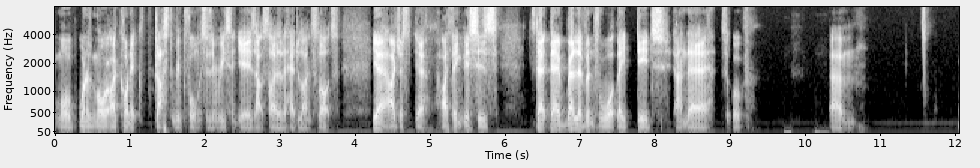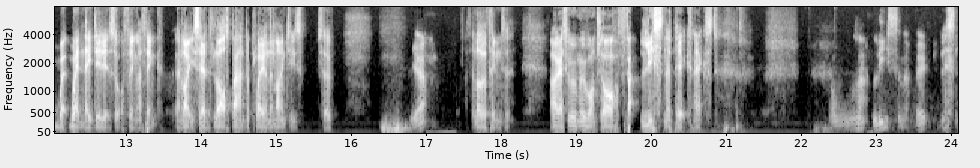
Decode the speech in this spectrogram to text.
more one of the more iconic Glastonbury performances in recent years outside of the headline slots. Yeah, I just yeah, I think this is they're, they're relevant for what they did and they're sort of um, when they did it, sort of thing. I think, and like you said, last band to play in the '90s, so Yeah. that's another thing to. I guess we'll move on to our fa- listener pick next. Oh, was that Lisa in a pic? Listen,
